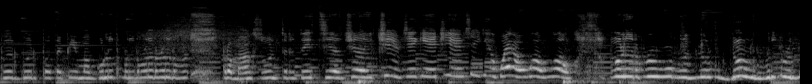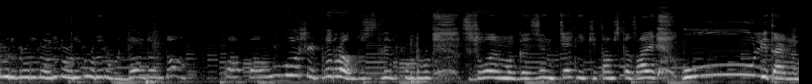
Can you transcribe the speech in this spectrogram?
быр быр потопи магур про Макс ультра ты чип чип всякие чип всякие вау вау вау дом дом дом Папа, лучший пирог. Зашел в магазин техники, там сказали, у летай на.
